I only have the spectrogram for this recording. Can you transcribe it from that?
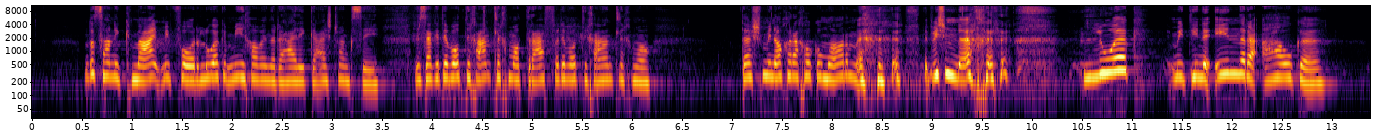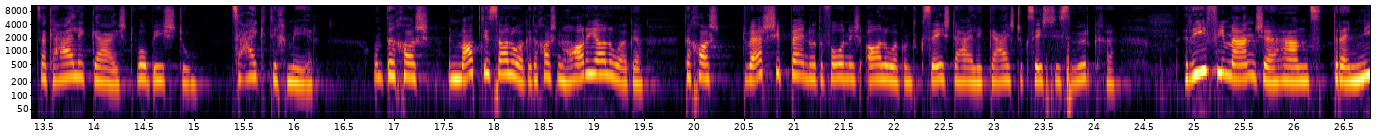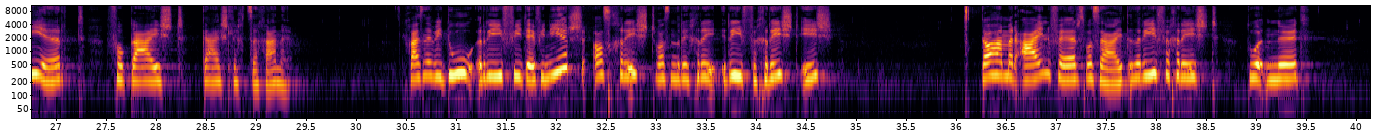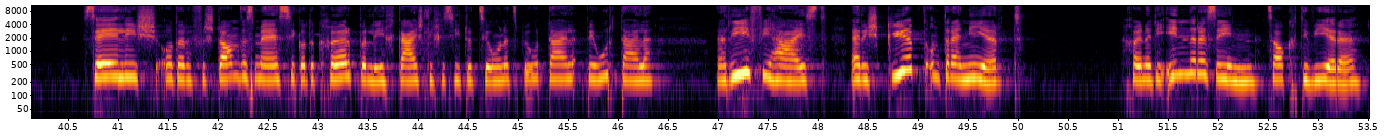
Und das habe ich gemeint mit vorher. Schaut mich an, wenn ihr den Heiligen Geist sehen wollt. Ich sage, den wollte ich endlich mal treffen, den wollte ich endlich mal... Da du mich nachher auch umarmen. Dann bist du näher. Schau mit deinen inneren Augen. Sag, Heiliger Geist, wo bist du? Zeig dich mir. Und dann kannst du einen Matthias anschauen, dann kannst du einen Harry anschauen, dann kannst du die Worship-Band, die da vorne ist, anschauen und du siehst den Heiligen Geist, du siehst sein Wirken. Reife Menschen haben trainiert, von Geist geistlich zu erkennen. Ich weiß nicht, wie du Reife definierst als Christ, was ein reifer Christ ist. Da haben wir einen Vers, der sagt, ein reifer Christ tut nicht seelisch oder verstandesmäßig oder körperlich geistliche Situationen zu beurteilen. beurteilen. Eine Reife heisst, er ist geübt und trainiert, können die inneren Sinn zu aktivieren,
